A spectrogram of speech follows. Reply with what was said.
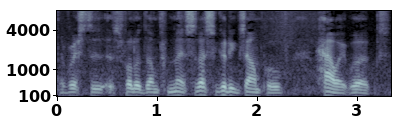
the rest has followed on from there. So that's a good example of how it works.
